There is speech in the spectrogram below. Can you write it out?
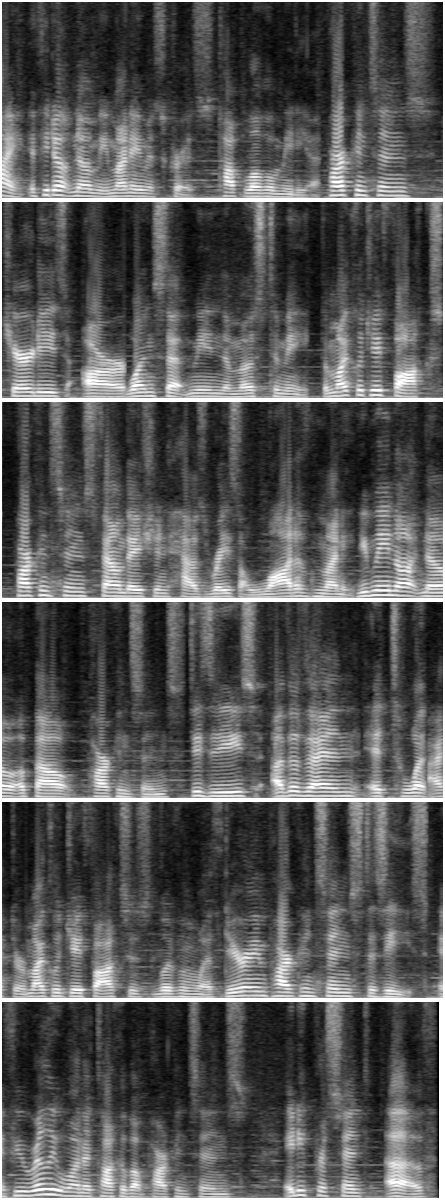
Hi, if you don't know me, my name is Chris, Top Level Media. Parkinson's charities are ones that mean the most to me. The Michael J. Fox Parkinson's Foundation has raised a lot of money. You may not know about Parkinson's disease other than it's what actor Michael J. Fox is living with during Parkinson's disease. If you really want to talk about Parkinson's, 80% of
